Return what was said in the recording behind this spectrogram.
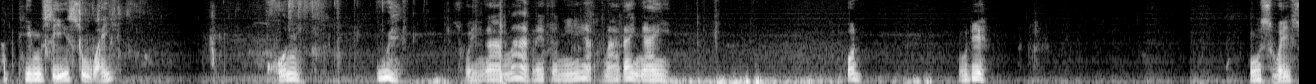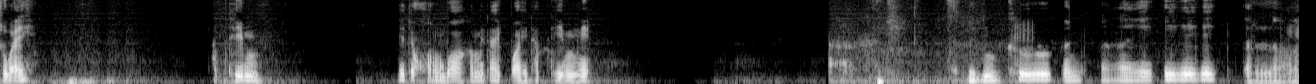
ทับทิมสีสวย คน อุ้ย สวยงามมากเลยตัวนี้มาได้ไง คนดูดิโอ้สวยสวยทับทิมนี่เจ้าของบ่อเขาไม่ได้ปล่อยทับทิมเนี่ยเป็นคู่กันไปตลอด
